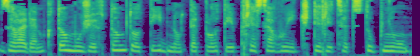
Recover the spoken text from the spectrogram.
vzhledem k tomu, že v tomto týdnu teploty přesahují 40 stupňů.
